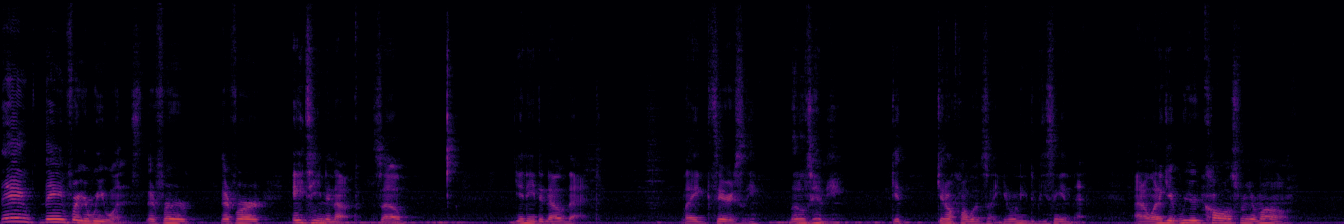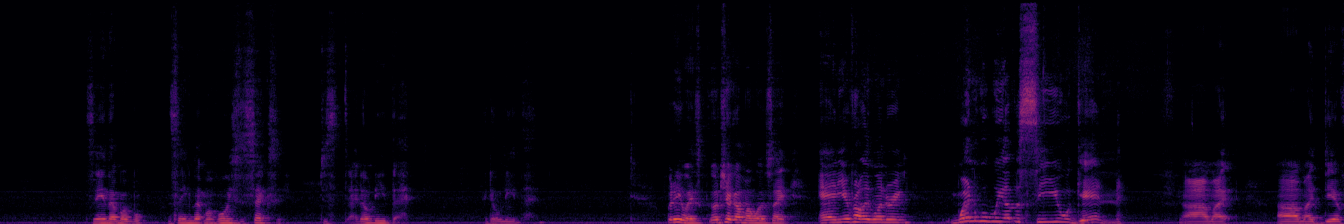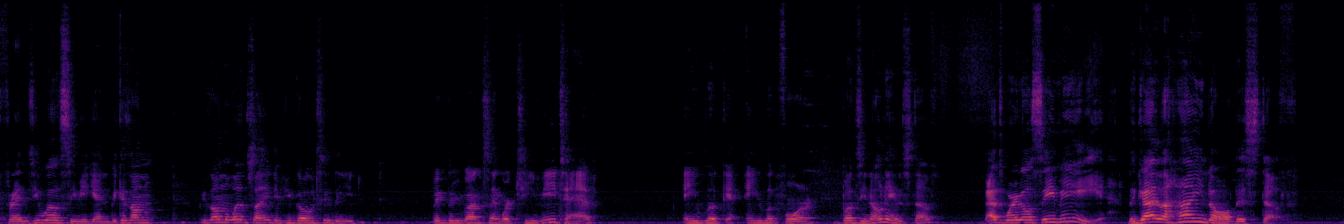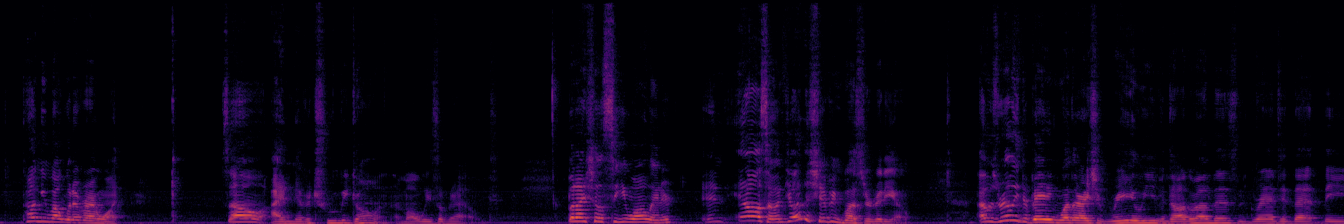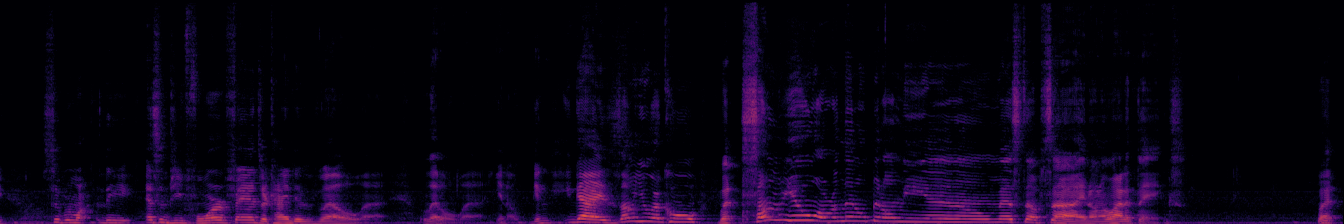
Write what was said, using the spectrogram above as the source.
they they ain't for your wee ones. They're for they're for 18 and up. So you need to know that. Like seriously little Timmy, get get off my website. You don't need to be seeing that. I don't want to get weird calls from your mom saying that my saying that my voice is sexy. Just I don't need that. I don't need that. But anyways, go check out my website. And you're probably wondering, when will we ever see you again? Ah, my, ah, my dear friends, you will see me again because on, because on the website, if you go to the Big Three Box Network TV tab, and you look at, and you look for Bugsy No Name stuff, that's where you'll see me, the guy behind all this stuff, talking about whatever I want. So I'm never truly gone. I'm always around. But I shall see you all later. And, and also enjoy the shipping buster video. I was really debating whether I should really even talk about this, and granted that the Super Mar- the SMG4 fans are kind of well, uh, little, uh, you know, you, you guys. Some of you are cool, but some of you are a little bit on the you know messed up side on a lot of things. But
